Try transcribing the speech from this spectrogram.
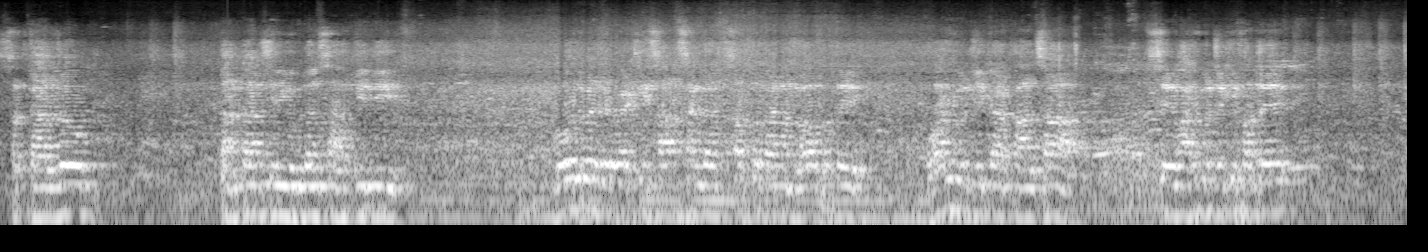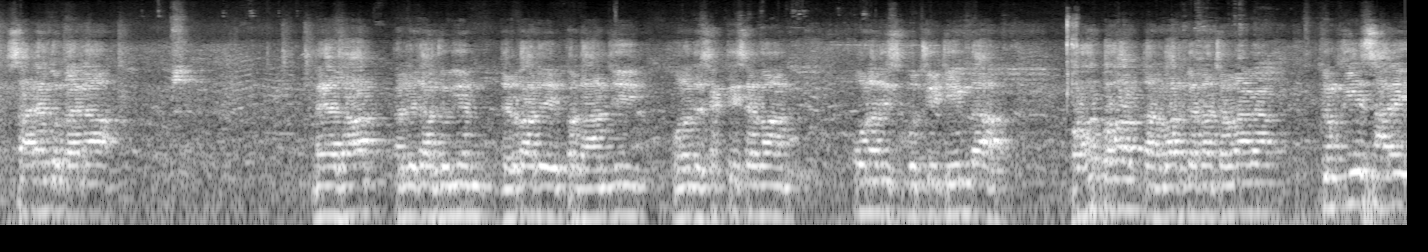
ਸਤਿਕਾਰਯੋਗ ਧੰਨ ਧੰਨ ਸ੍ਰੀ ਗੁਰੂ ਗ੍ਰੰਥ ਸਾਹਿਬ ਜੀ ਦੀ ਬੈਠੀ ਸਾਧ ਸੰਗਤ ਸਭ ਤੋਂ ਪਹਿਲਾਂ ਵਾਹਿਗੁਰੂ ਜੀ ਕਾ ਖਾਲਸਾ ਸ੍ਰੀ ਵਾਹਿਗੁਰੂ ਜੀ ਕੀ ਫਤਿਹ। ਸਾਰਿਆਂ ਤੋਂ ਪਹਿਲਾਂ ਮੈਂ ਆਜ਼ਾਦ ਅਲੀਦਾਰ ਯੂਨੀਅਨ ਦਿਲਵਾ ਦੇ ਪ੍ਰਧਾਨ ਜੀ, ਉਹਨਾਂ ਦੇ ਸੈਕਟਰੀ ਸਾਹਿਬਾਨ, ਉਹਨਾਂ ਦੀ ਸਮੁੱਚੀ ਟੀਮ ਦਾ ਬਹੁਤ ਬਹੁਤ ਧੰਨਵਾਦ ਕਰਨਾ ਚਾਹਾਂਗਾ ਕਿਉਂਕਿ ਇਹ ਸਾਰੇ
